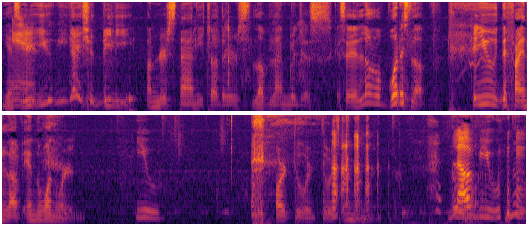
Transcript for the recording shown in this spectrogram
Yes, you, you you guys should really understand each other's love languages. Kasi eh, love, what is love? Can you define love in one word You or two words? Two words in one word. love you. No.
